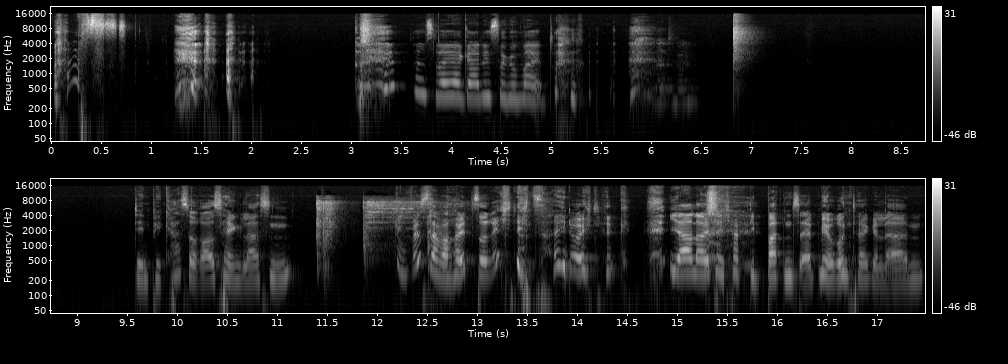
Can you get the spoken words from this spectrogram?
was? das war ja gar nicht so gemeint. Den Picasso raushängen lassen. Du bist aber heute so richtig zweideutig. Ja, Leute, ich habe die Buttons-App mir runtergeladen.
